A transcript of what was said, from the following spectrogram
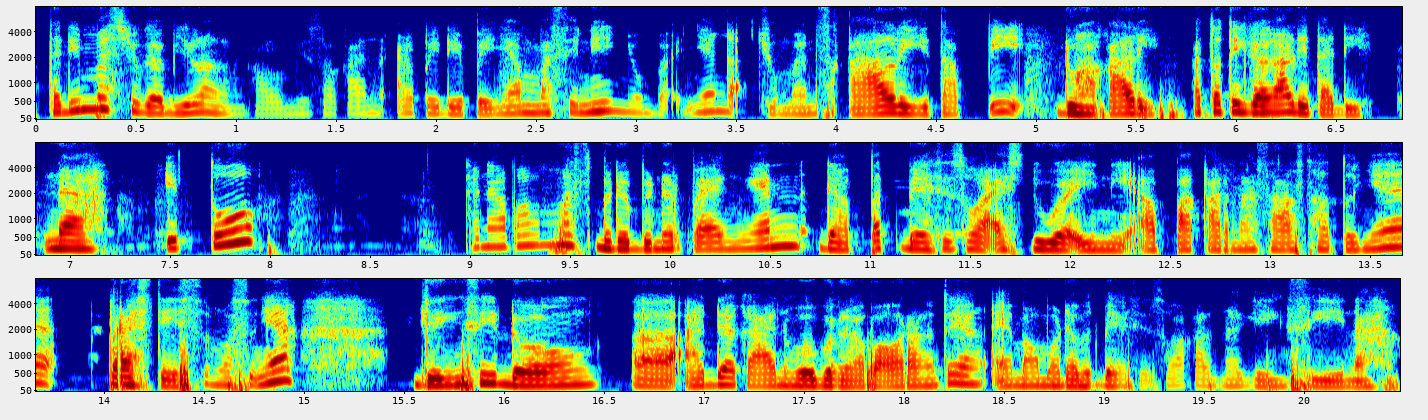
tadi Mas juga bilang kalau misalkan LPDP-nya Mas ini nyobanya nggak cuma sekali, tapi dua kali atau tiga kali tadi. Nah, itu Kenapa Mas benar-benar pengen dapat beasiswa S2 ini? Apa karena salah satunya prestis? Maksudnya gengsi dong. Uh, ada kan beberapa orang itu yang emang mau dapat beasiswa karena gengsi. Nah,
